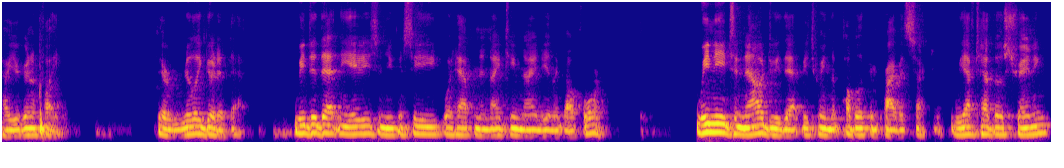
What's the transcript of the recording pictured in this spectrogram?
how you're going to fight. They're really good at that. We did that in the 80s, and you can see what happened in 1990 in the Gulf War. We need to now do that between the public and private sector. We have to have those training.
